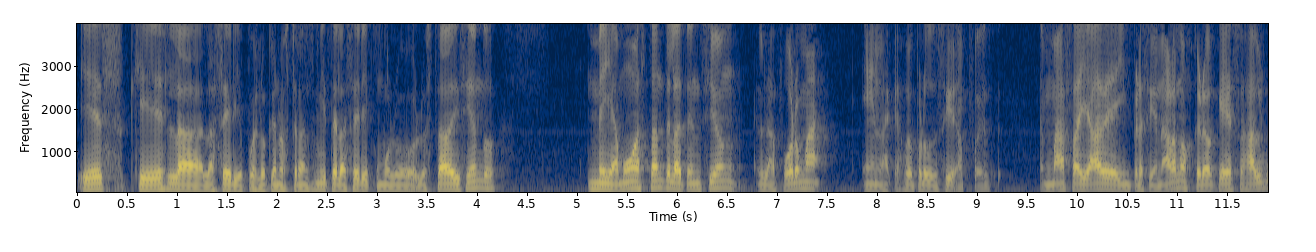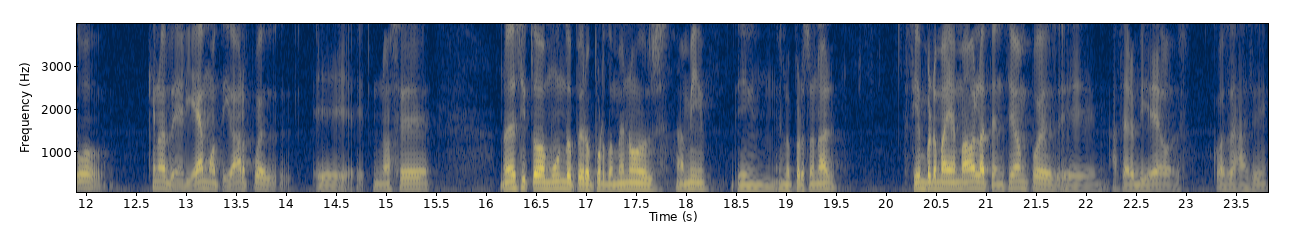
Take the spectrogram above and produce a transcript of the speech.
es que es la, serie, pues lo que nos transmite la serie, como lo, lo estaba diciendo me llamó bastante la atención la forma en la que fue producida, pues más allá de impresionarnos, creo que eso es algo que nos debería de motivar, pues eh, no sé, no sé si todo el mundo, pero por lo menos a mí, en, lo personal, siempre me ha llamado la atención, pues eh, hacer videos, cosas así.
